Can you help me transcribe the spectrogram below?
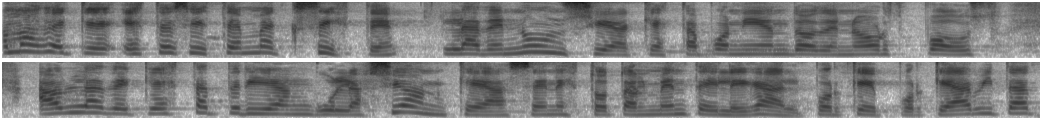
Hablamos de que este sistema existe. La denuncia que está poniendo The North Post habla de que esta triangulación que hacen es totalmente ilegal. ¿Por qué? Porque Habitat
